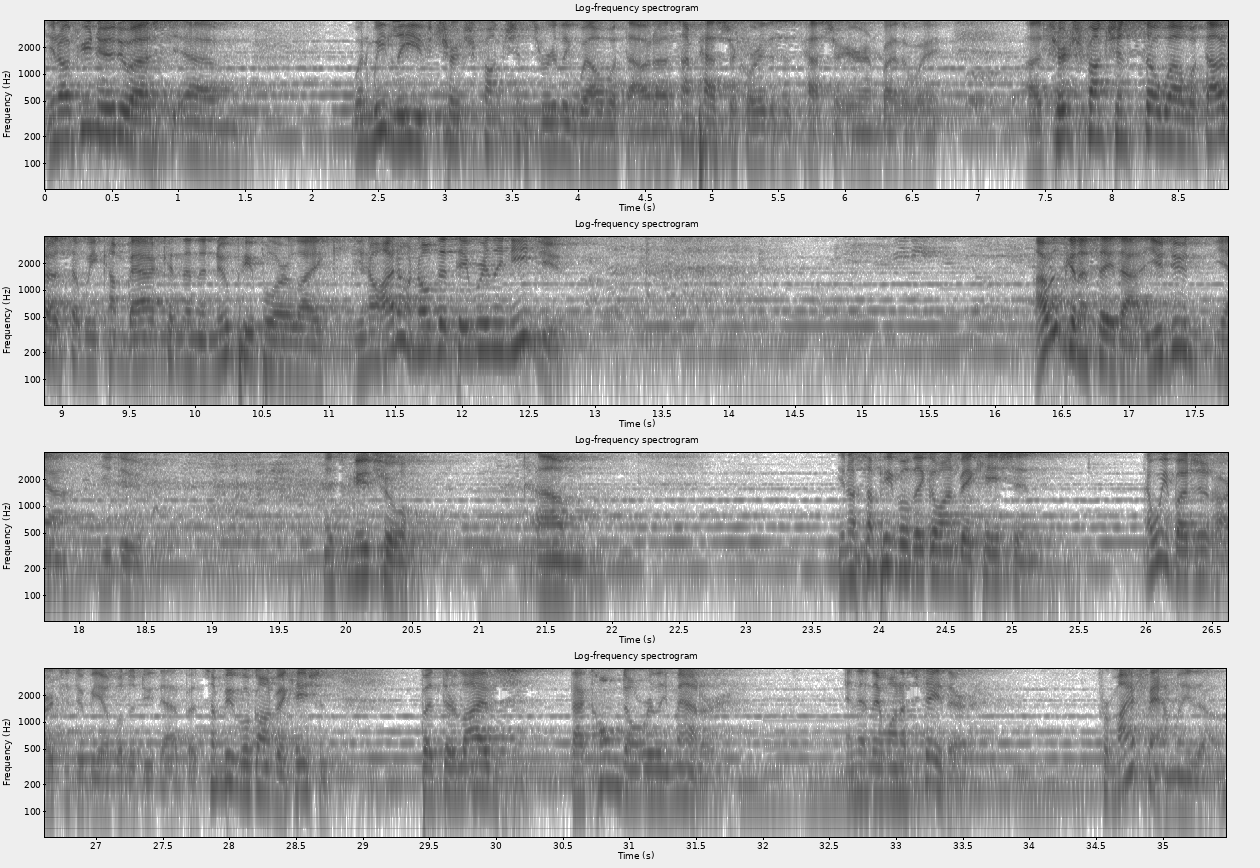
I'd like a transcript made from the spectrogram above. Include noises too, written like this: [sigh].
You know, if you're new to us, um, when we leave, church functions really well without us. I'm Pastor Corey. This is Pastor Aaron, by the way. Uh, church functions so well without us that we come back, and then the new people are like, you know, I don't know that they really need you. I was going to say that. You do, yeah, you do. It's mutual. Um, you know, some people, they go on vacation, and we budget hard to be able to do that, but some people go on vacation, but their lives back home don't really matter. And then they want to stay there. For my family, though,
